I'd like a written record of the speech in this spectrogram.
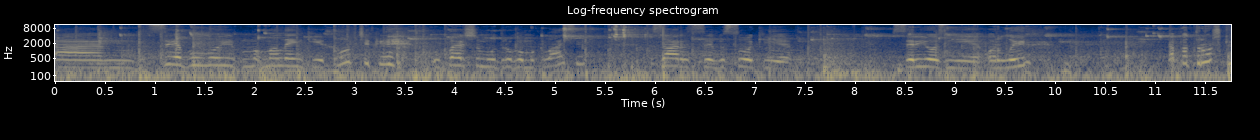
Ем, Це були маленькі хлопчики у першому-другому класі. Зараз це високі, серйозні орли. А потрошки,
